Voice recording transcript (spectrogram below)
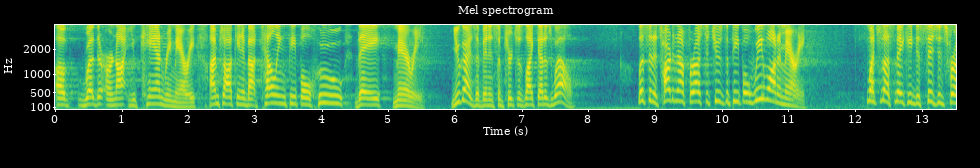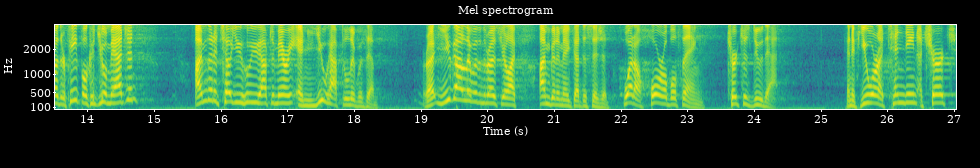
of whether or not you can remarry. I'm talking about telling people who they marry. You guys have been in some churches like that as well. Listen, it's hard enough for us to choose the people we want to marry much less making decisions for other people. Could you imagine? I'm going to tell you who you have to marry, and you have to live with them. Right? You got to live with them the rest of your life. I'm going to make that decision. What a horrible thing. Churches do that. And if you are attending a church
